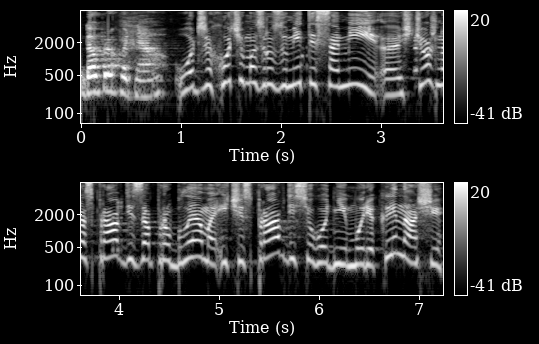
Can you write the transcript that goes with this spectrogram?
Доброго дня. Отже, хочемо зрозуміти самі, е, що ж насправді за проблема, і чи справді сьогодні моряки наші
